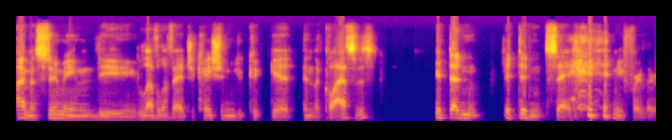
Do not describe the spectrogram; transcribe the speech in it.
I'm assuming the level of education you could get in the classes. It doesn't it didn't say any further.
